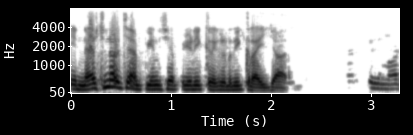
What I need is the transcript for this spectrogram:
ਇਹ ਨੈਸ਼ਨਲ ਚੈਂਪੀਅਨਸ਼ਿਪ ਜਿਹੜੀ ਕ੍ਰਿਕਟ ਦੀ ਕਰਾਈ ਜਾ ਰਹੀ ਹੈ।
